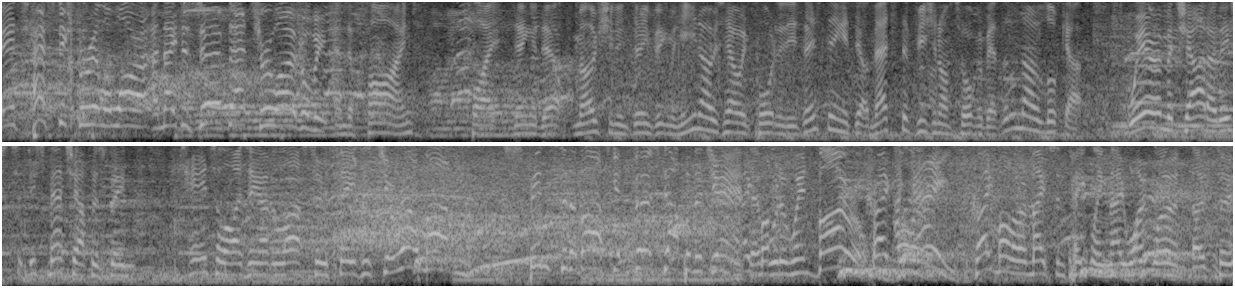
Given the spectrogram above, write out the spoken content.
Fantastic for Illawarra, and they deserve that through Ogilvy. And the find by Deng Adel. Motion in Dean Vickerman. He knows how important it is. There's Deng Adel, and that's the vision I'm talking about. Little no look up. Ware and Machado, this, this matchup has been tantalising over the last two seasons. Jarell Martin spins to the basket first up in the jam. That would have went viral. Craig Moller, Again. Craig Moller and Mason Peatling, they won't learn, those two.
